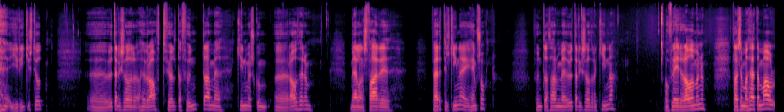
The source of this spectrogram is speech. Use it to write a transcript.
í ríkistjón uh, utaríkisráður hefur átt fjölda funda með kínverskum uh, ráðherrum með alannans farið ferð til Kína í heimsókn funda þar með utaríksáður að Kína og fleiri ráðamönnum þar sem að þetta mál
